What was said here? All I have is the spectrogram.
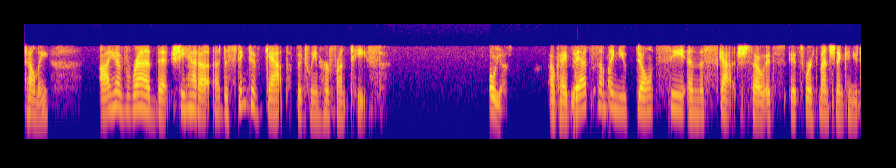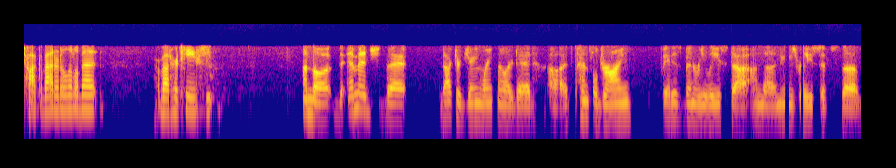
tell me. I have read that she had a, a distinctive gap between her front teeth. Oh yes. Okay, yes. that's something you don't see in the sketch, so it's it's worth mentioning. Can you talk about it a little bit about her teeth? She, on the the image that Dr. Jane Wankmiller did, uh, it's pencil drawing. It has been released uh, on the news release. It's the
